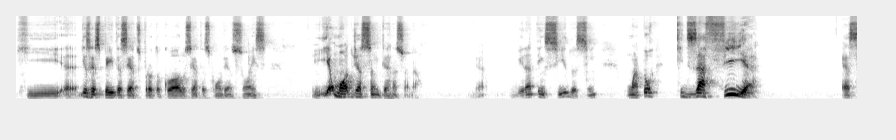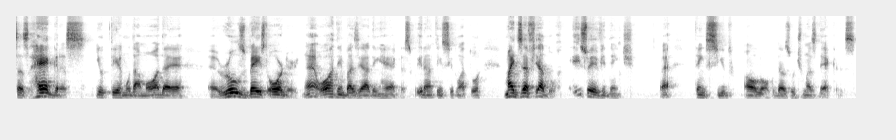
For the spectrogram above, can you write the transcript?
que uh, desrespeita certos protocolos, certas convenções, e é um modo de ação internacional. O Irã tem sido, assim, um ator que desafia essas regras, e o termo da moda é rules-based order, né? ordem baseada em regras. O Irã tem sido um ator mais desafiador. Isso é evidente, né? tem sido ao longo das últimas décadas.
